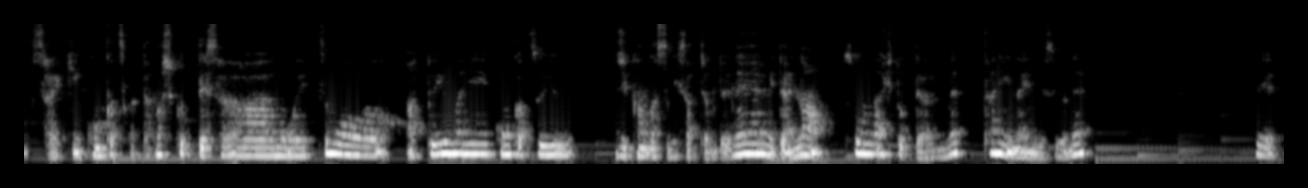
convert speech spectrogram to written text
う最近婚活が楽しくってさ、もういつもあっという間に婚活時間が過ぎ去っちゃうんだよね、みたいな、そんな人ってめったにいないんですよね。で、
